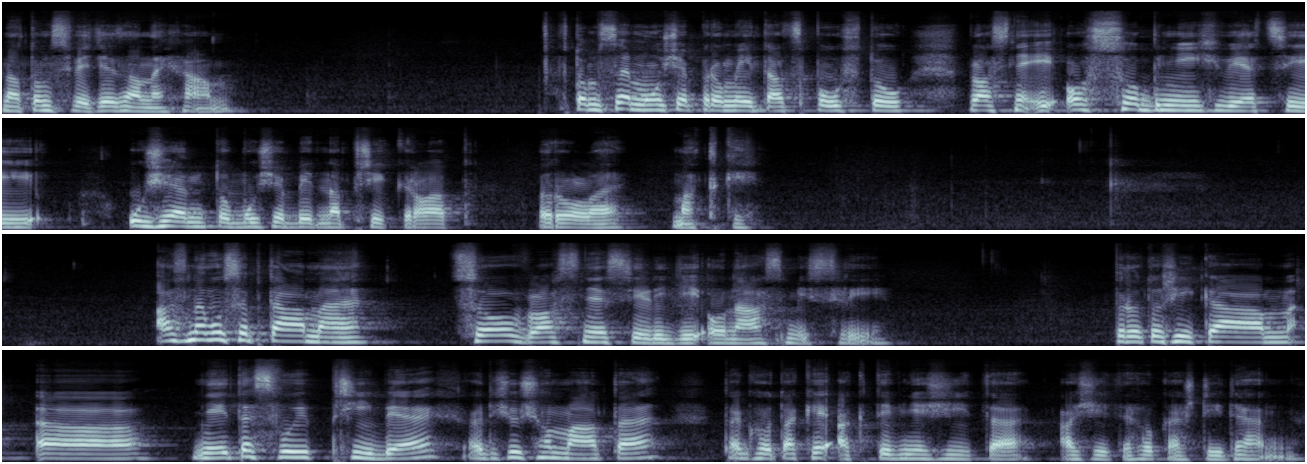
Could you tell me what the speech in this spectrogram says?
na tom světě zanechám. V tom se může promítat spoustu vlastně i osobních věcí. U žen to může být například role matky. A znovu se ptáme, co vlastně si lidi o nás myslí. Proto říkám, uh, mějte svůj příběh a když už ho máte, tak ho taky aktivně žijte a žijte ho každý den.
